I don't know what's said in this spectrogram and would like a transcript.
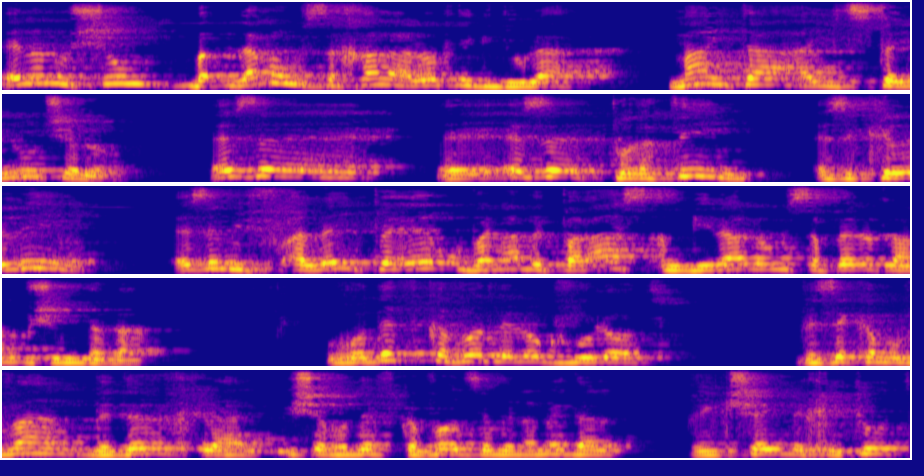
אין לנו שום, למה הוא זכה לעלות לגדולה? מה הייתה ההצטיינות שלו, איזה, איזה פרטים, איזה כללים, איזה מפעלי פאר הוא בנה בפרס, המגילה לא מספרת לנו שום דבר. הוא רודף כבוד ללא גבולות, וזה כמובן, בדרך כלל, מי שרודף כבוד זה מלמד על רגשי נחיתות.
